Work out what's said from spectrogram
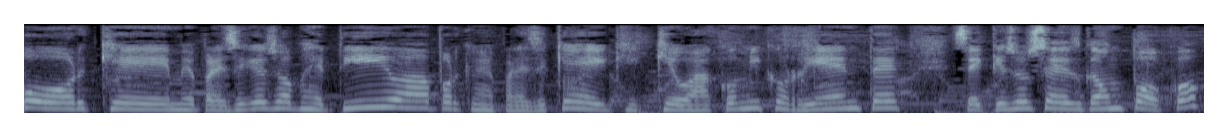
porque me parece que es objetiva, porque me parece que, que, va con mi corriente. Sé que eso sesga un poco,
